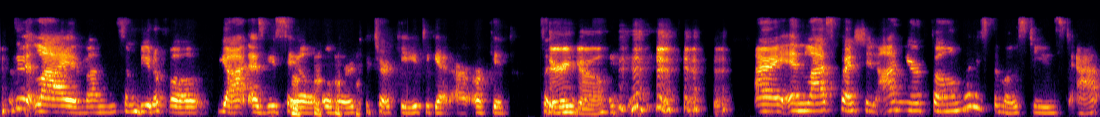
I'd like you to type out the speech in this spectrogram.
We'll do it live on some beautiful yacht as we sail over to Turkey to get our orchid. There you go. All right, and last question, on your phone, what is the most used app?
